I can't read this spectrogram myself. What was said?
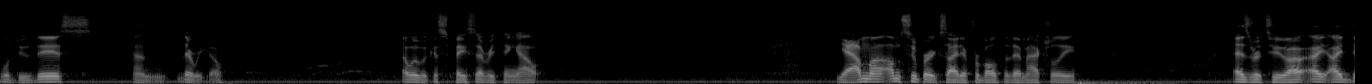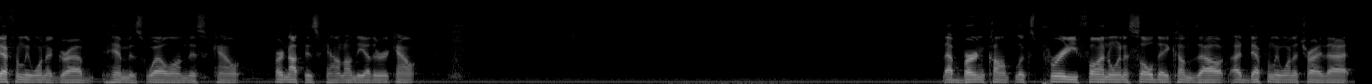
We'll do this, and there we go. That way we can space everything out. Yeah, I'm uh, I'm super excited for both of them actually. Ezra too. I I, I definitely want to grab him as well on this account, or not this account, on the other account. That burn comp looks pretty fun when a Soul Day comes out. I definitely want to try that.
